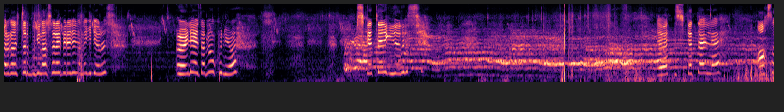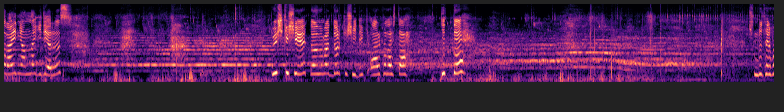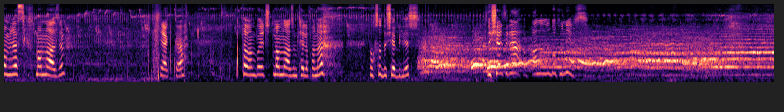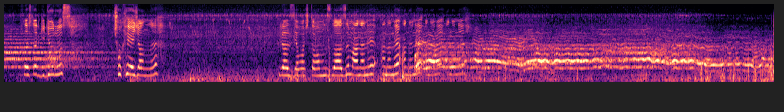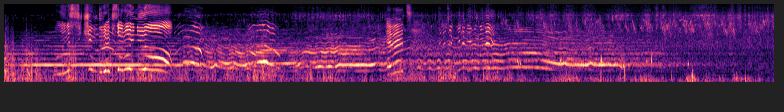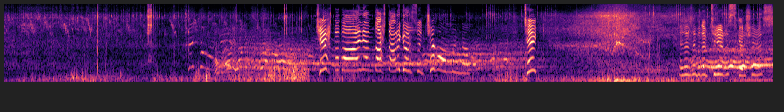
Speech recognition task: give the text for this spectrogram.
Evet arkadaşlar bugün Aksaray Belediye'ne gidiyoruz. Öğle ezanı okunuyor. Bisikletlere gidiyoruz. Evet bisikletlerle Aksaray'ın yanına gidiyoruz. Üç kişi, normalde dört kişiydik. O arkadaş da gitti. Şimdi telefonu biraz sıkı tutmam lazım. Bir dakika. Tamam böyle tutmam lazım telefonu. Yoksa düşebilir. Düşerse de alnını dokunuyoruz. Arkadaşlar gidiyoruz. Çok heyecanlı. Biraz yavaşlamamız lazım. Ananı, ananı, ananı, ananı, 80 oynuyor. Evet. Çek baba alem taşları görsün. Çek amına. Çek. Arkadaşlar burada bitiriyoruz. Görüşürüz.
